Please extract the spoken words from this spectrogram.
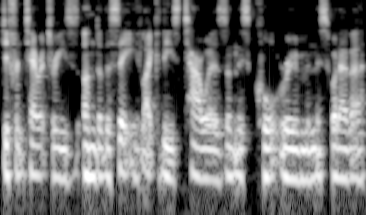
different territories under the sea, like these towers and this courtroom and this whatever.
